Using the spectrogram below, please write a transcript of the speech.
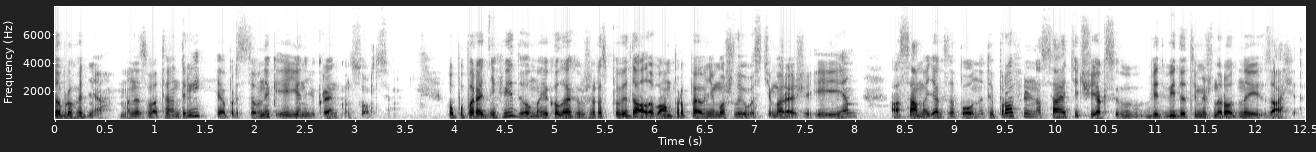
Доброго дня, мене звати Андрій, я представник EEN Ukraine Consortium. У попередніх відео мої колеги вже розповідали вам про певні можливості мережі EEN, а саме як заповнити профіль на сайті чи як відвідати міжнародний захід.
